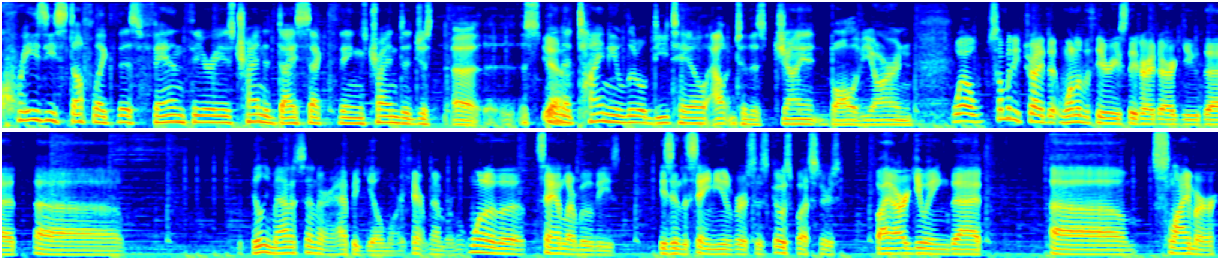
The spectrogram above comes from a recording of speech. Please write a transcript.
crazy stuff like this, fan theories, trying to dissect things, trying to just uh, spin Yeah. a tiny little detail out into this giant ball of yarn. Well, somebody tried to. One of the theories they tried to argue that uh, Billy Madison or Happy Gilmore, I can't remember, but one of the Sandler movies is in the same universe as Ghostbusters by arguing that um, Slimer,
